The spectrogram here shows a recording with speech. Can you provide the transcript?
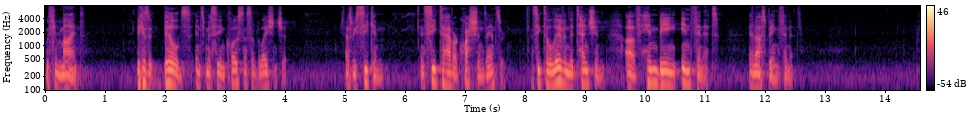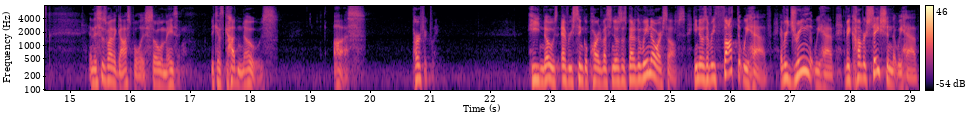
with your mind, because it builds intimacy and closeness of relationship as we seek Him and seek to have our questions answered, and seek to live in the tension of Him being infinite and us being finite. And this is why the gospel is so amazing, because God knows us perfectly. He knows every single part of us. He knows us better than we know ourselves. He knows every thought that we have, every dream that we have, every conversation that we have.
